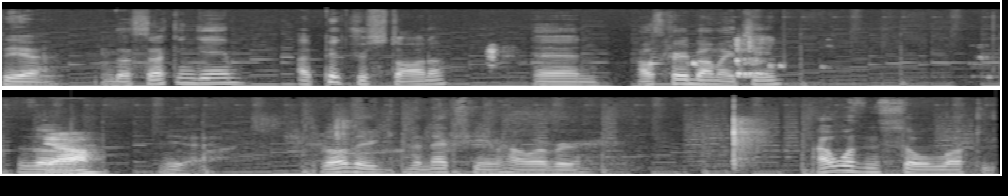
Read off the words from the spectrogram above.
So yeah, the second game, I picked Tristana, and I was carried by my team. The, Yeah. Yeah. The other, the next game, however, I wasn't so lucky.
